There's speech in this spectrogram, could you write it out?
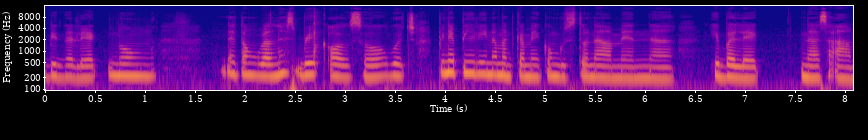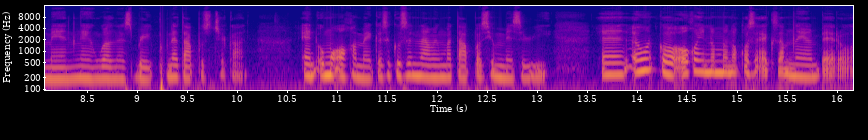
binalik nung nitong wellness break also, which pinapili naman kami kung gusto namin na ibalik na sa amin ngayong wellness break pag natapos checkan. And umuo kami kasi gusto namin matapos yung misery. And ewan ko, okay naman ako sa exam na yan, pero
